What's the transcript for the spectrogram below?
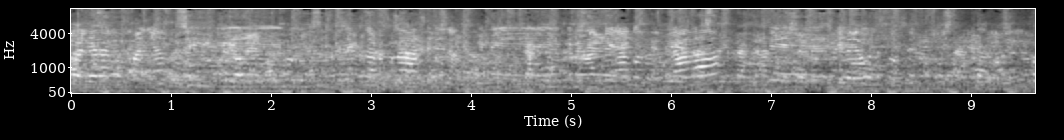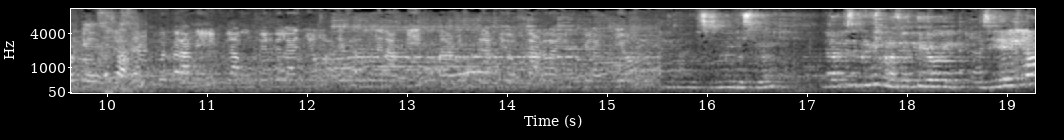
A mí me llevaría acompañado. Sí, pero ver, soy una persona serena, que me, que me mantenga concentrada, que, que me dé buenos consejos. Porque, o sea, pues para mí la mujer del año es Almudena Cid, para mí siempre ha sido una gran inspiración. muchísima ilusión darte ese premio y conocerte hoy. Desiree Vila,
